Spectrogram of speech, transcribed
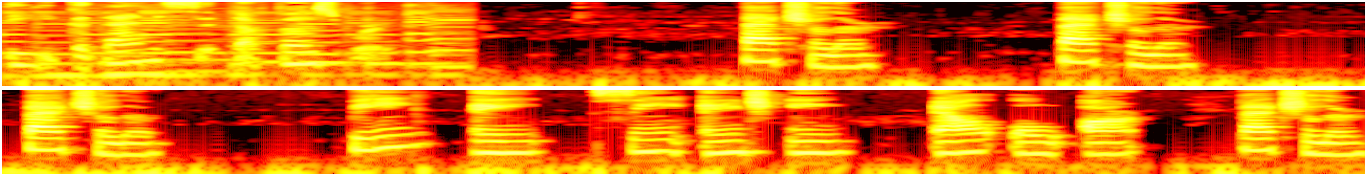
第一个单词的 first word，bachelor，bachelor word，bachelor，bachelor，bachelor，b a c h e。L O R bachelor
